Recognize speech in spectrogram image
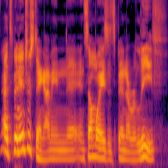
it's been interesting. I mean, in some ways, it's been a relief.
